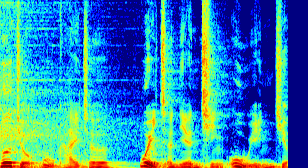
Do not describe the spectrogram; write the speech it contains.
喝酒不开车，未成年请勿饮酒。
